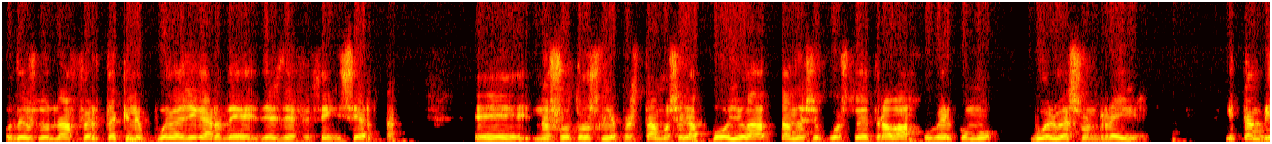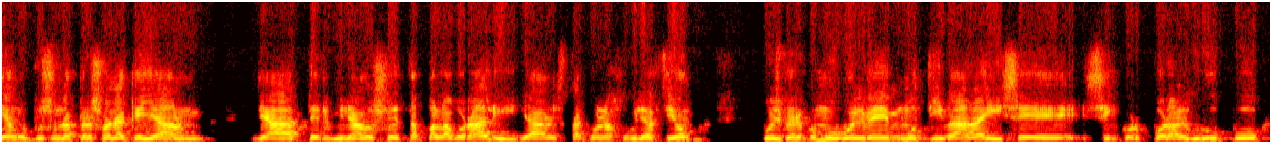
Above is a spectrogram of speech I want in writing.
o, desde una oferta que le pueda llegar desde FC Inserta. Eh, nosotros le prestamos el apoyo adaptando ese puesto de trabajo, ver cómo vuelve a sonreír. Y también pues una persona que ya, ya ha terminado su etapa laboral y ya está con la jubilación, pues ver cómo vuelve motivada y se, se incorpora al grupo,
